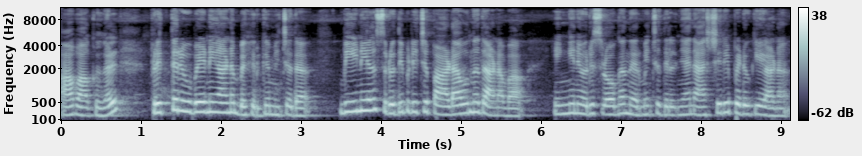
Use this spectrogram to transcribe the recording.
ആ വാക്കുകൾ വൃത്തരൂപേണയാണ് ബഹിർഗമിച്ചത്. വീണയിൽ ശ്രുതി പിടിച്ച് പാടാവുന്നതാണവ. ഇങ്ങനെ ഒരു ശ്ലോകം നിർമ്മിച്ചതിൽ ഞാൻ ആശ്ചര്യപ്പെടുകയാണ്.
